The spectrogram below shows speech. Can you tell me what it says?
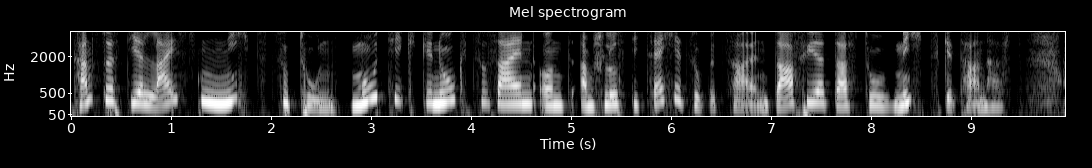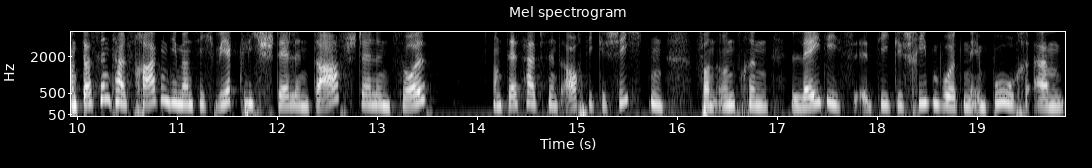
Kannst du es dir leisten, nichts zu tun, mutig genug zu sein und am Schluss die Zeche zu bezahlen dafür, dass du nichts getan hast? Und das sind halt Fragen, die man sich wirklich stellen darf, stellen soll. Und deshalb sind auch die Geschichten von unseren Ladies, die geschrieben wurden im Buch, ähm,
